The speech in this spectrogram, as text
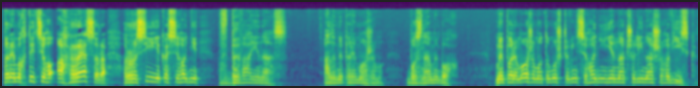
перемогти цього агресора Росії, яка сьогодні вбиває нас. Але ми переможемо, бо з нами Бог. Ми переможемо, тому що Він сьогодні є на чолі нашого війська.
